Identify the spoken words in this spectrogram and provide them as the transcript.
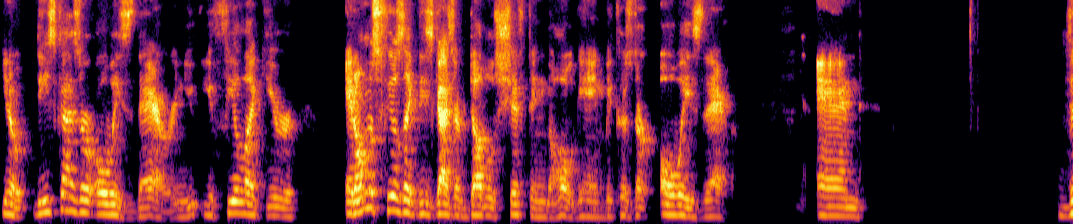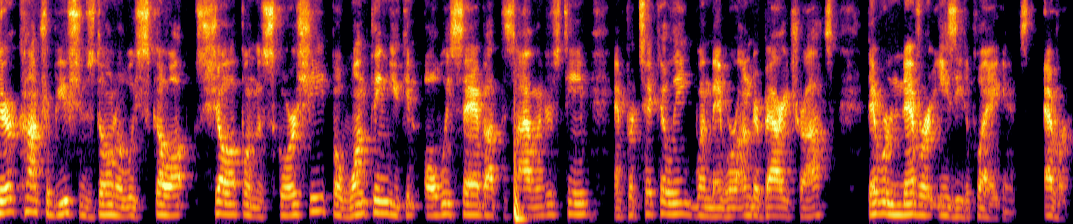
you know, these guys are always there. And you you feel like you're it almost feels like these guys are double shifting the whole game because they're always there. and their contributions don't always go up show up on the score sheet. But one thing you can always say about this Islanders team, and particularly when they were under Barry Trotz, they were never easy to play against ever.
